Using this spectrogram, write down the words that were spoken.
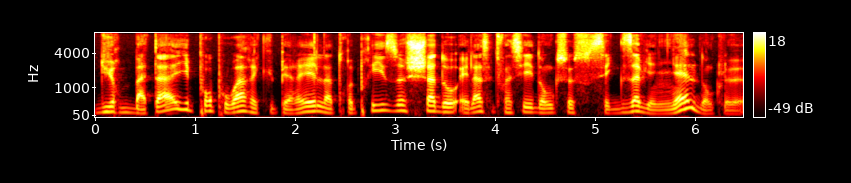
dure bataille pour pouvoir récupérer l'entreprise Shadow. Et là, cette fois-ci, donc, ce- c'est Xavier Niel, donc le,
